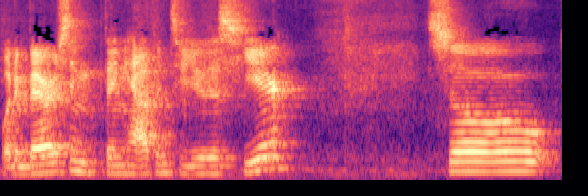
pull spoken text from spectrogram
What embarrassing thing happened to you this year? So,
